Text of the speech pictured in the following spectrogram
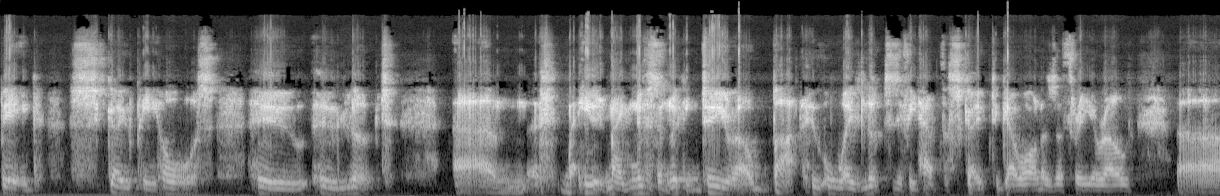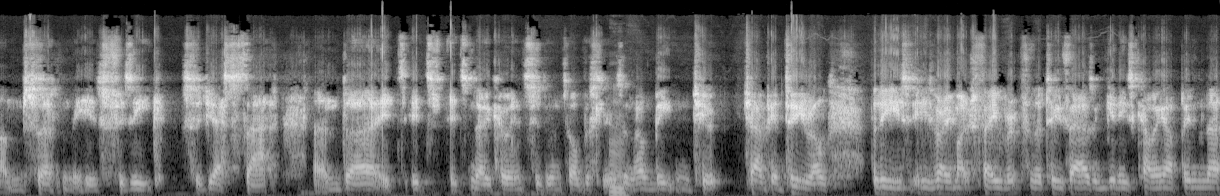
big, scopy horse who who looked. Um, he was magnificent looking two year old, but who always looked as if he'd have the scope to go on as a three year old. Um, certainly, his physique suggests that, and uh, it's it's it's no coincidence. Obviously, mm. as an unbeaten two year old, but he's he's very much favourite for the 2,000 guineas coming up in. Uh,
